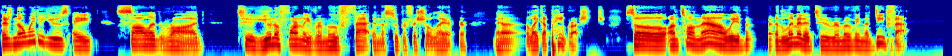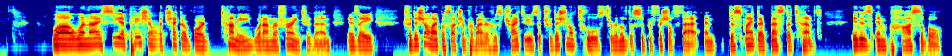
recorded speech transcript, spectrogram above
There's no way to use a solid rod to uniformly remove fat in the superficial layer, uh, like a paintbrush. So until now, we've been limited to removing the deep fat. Well, when I see a patient with a checkerboard tummy, what I'm referring to then is a traditional liposuction provider who's tried to use the traditional tools to remove the superficial fat, and despite their best attempt, it is impossible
